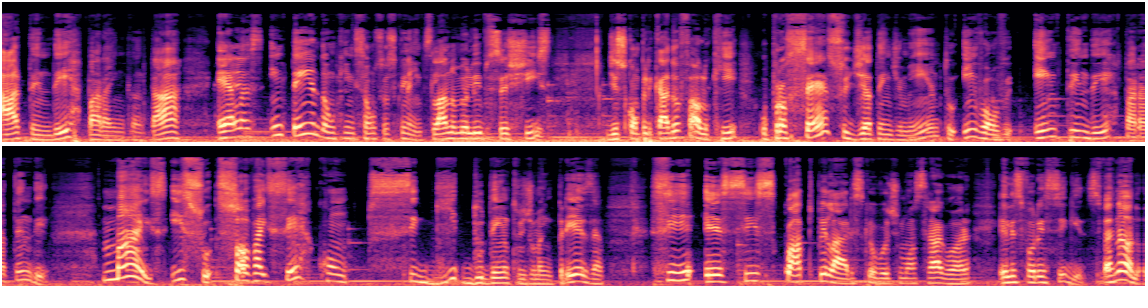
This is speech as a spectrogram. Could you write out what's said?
atender para encantar, elas entendam quem são seus clientes. Lá no meu livro CX Descomplicado, eu falo que o processo de atendimento envolve entender para atender. Mas isso só vai ser conseguido dentro de uma empresa se esses quatro pilares que eu vou te mostrar agora, eles forem seguidos. Fernando,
